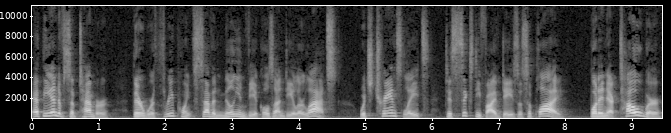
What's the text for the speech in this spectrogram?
At the end of September, there were 3.7 million vehicles on dealer lots, which translates to 65 days of supply. But in October,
